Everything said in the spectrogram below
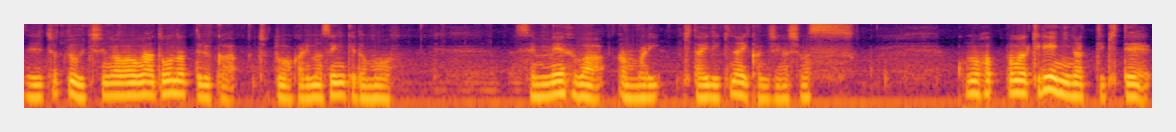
で、ちょっと内側がどうなってるかちょっとわかりませんけども、鮮明符はあんまり期待できない感じがします。この葉っぱが綺麗になってきて、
